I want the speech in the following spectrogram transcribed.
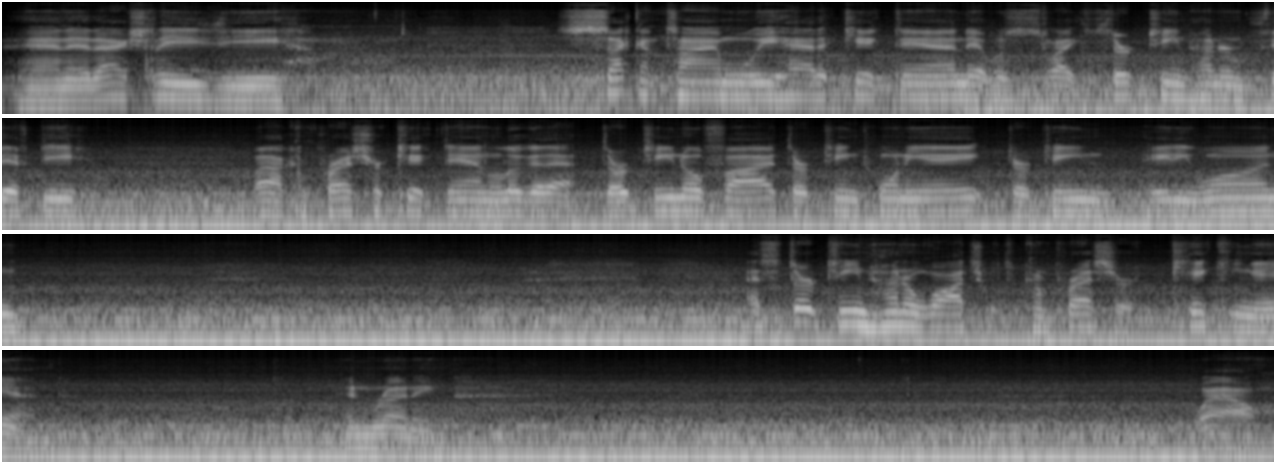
And it actually, the second time we had it kicked in, it was like 1350 Wow, uh, compressor kicked in. Look at that. 1305, 1328, 1381. That's 1300 watts with the compressor kicking in and running. Wow.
